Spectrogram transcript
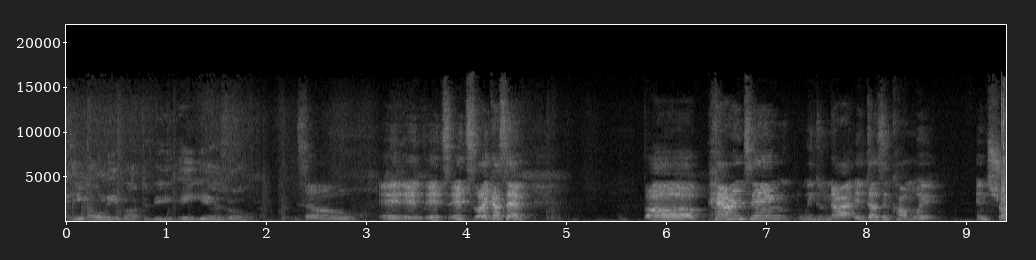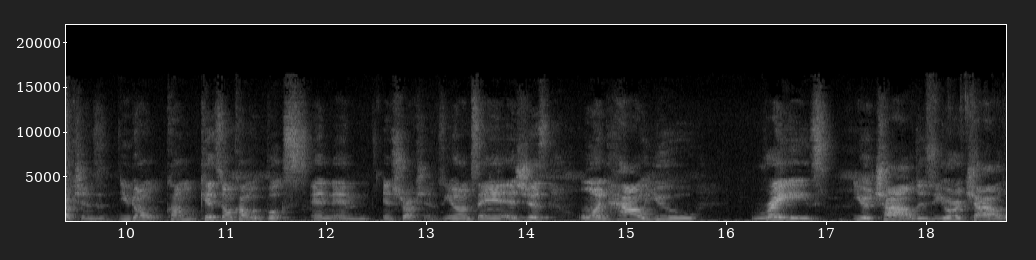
He only about to be eight years old. so it, it, it's it's like i said uh parenting we do not it doesn't come with instructions. You don't come kids don't come with books and and instructions. You know what i'm saying? It's just on how you raise your child is your child.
